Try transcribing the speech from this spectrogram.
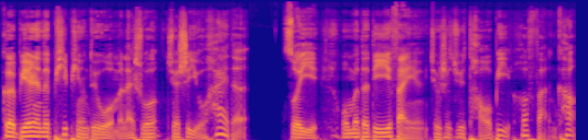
可别人的批评对我们来说却是有害的。所以，我们的第一反应就是去逃避和反抗。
